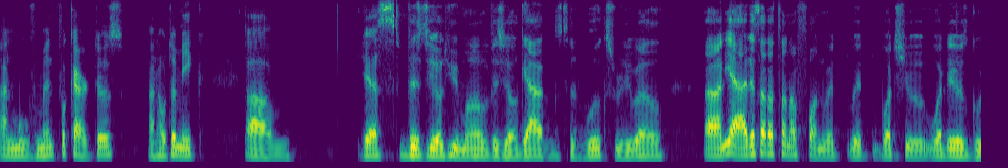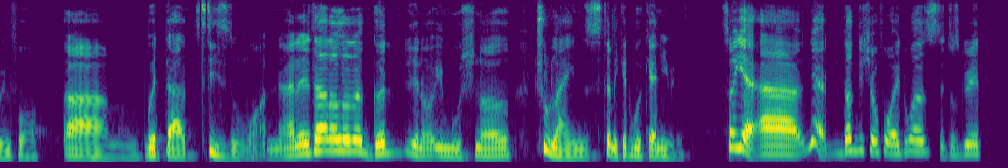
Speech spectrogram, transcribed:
and movement for characters and how to make um just visual humor, visual gags. It works really well. And yeah, I just had a ton of fun with with what she what they was going for um with that season one. And it had a lot of good, you know, emotional true lines to make it work anyway. So yeah, uh yeah, dug the show for it was. It was great.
